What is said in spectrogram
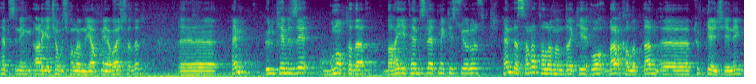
hepsinin ARGE çalışmalarını yapmaya başladık. Ee, hem ülkemizi bu noktada daha iyi temsil etmek istiyoruz, hem de sanat alanındaki o dar kalıptan e, Türk gençliğinin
